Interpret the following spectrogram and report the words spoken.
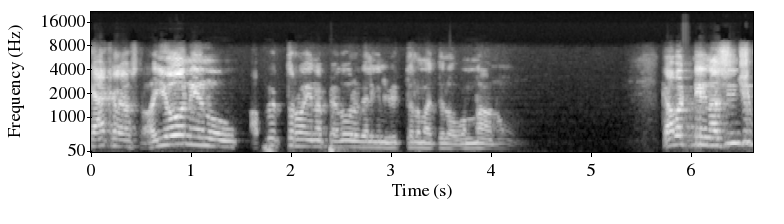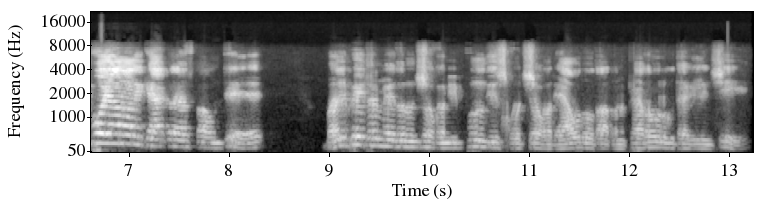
కేకలేస్తాడు అయ్యో నేను అపవిత్రమైన పెదవులు కలిగిన వ్యక్తుల మధ్యలో ఉన్నాను. కాబట్టి నేను నశించిపోయాను అని కేకలేస్తా ఉంటే బలిపీఠం మీద నుంచి ఒక నిప్పును తీసుకొచ్చి ఒక దేవదూత అతను పెదవులకు తగిలించి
